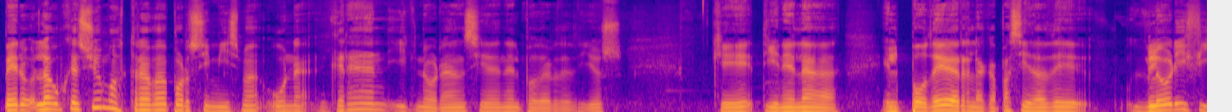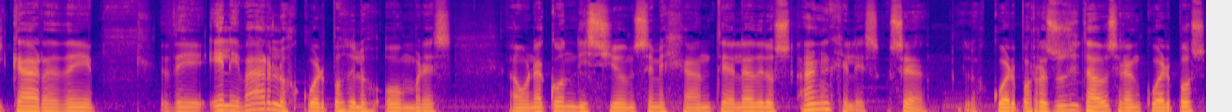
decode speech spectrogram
Pero la objeción mostraba por sí misma una gran ignorancia en el poder de Dios, que tiene la, el poder, la capacidad de glorificar, de, de elevar los cuerpos de los hombres a una condición semejante a la de los ángeles. O sea, los cuerpos resucitados serán cuerpos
